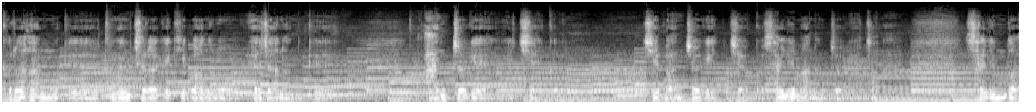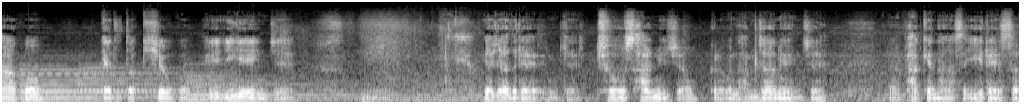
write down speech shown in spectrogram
그러한 그 동양 철학의 기반으로 여자는 그 안쪽에 위치했거든요. 집 안쪽에 있지않고 살림하는 쪽이었잖아요. 살림도 하고 애들도 키우고 이- 이게 이제 음, 여자들의 이제 주 삶이죠. 그리고 남자는 이제 밖에 나가서 일해서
